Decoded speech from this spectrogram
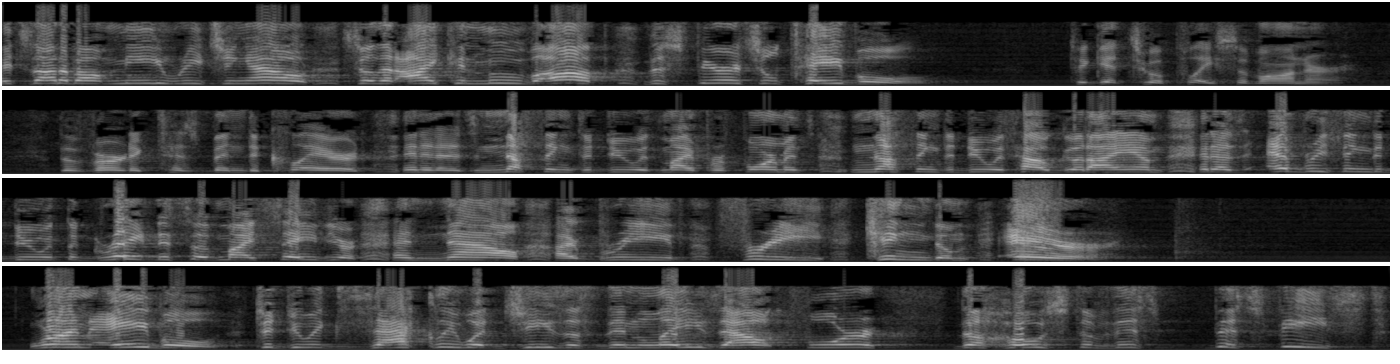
It's not about me reaching out so that I can move up the spiritual table to get to a place of honor. The verdict has been declared, and it has nothing to do with my performance, nothing to do with how good I am. It has everything to do with the greatness of my Savior, and now I breathe free kingdom air. Where I'm able to do exactly what Jesus then lays out for the host of this, this feast.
